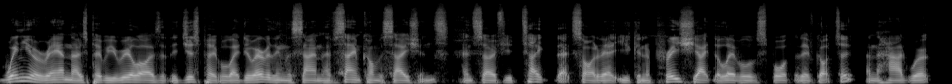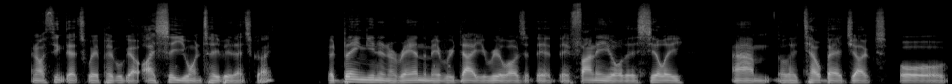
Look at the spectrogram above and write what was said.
when you're around those people, you realize that they're just people. They do everything the same. They have the same conversations. And so if you take that side of it, you can appreciate the level of sport that they've got to and the hard work. And I think that's where people go, I see you on TV. That's great. But being in and around them every day, you realize that they're, they're funny or they're silly um, or they tell bad jokes or,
